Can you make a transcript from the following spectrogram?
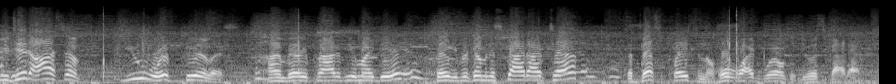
You did awesome. You were fearless. I'm very proud of you, my dear. Thank you for coming to Skydive Taft, the best place in the whole wide world to do a skydive.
